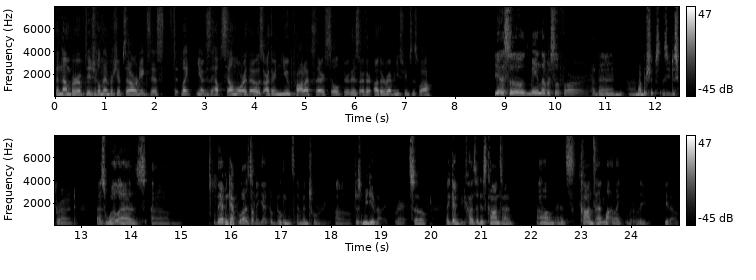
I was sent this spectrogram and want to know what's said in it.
the number of digital memberships that already exist? Like, you know, does it help sell more of those? Are there new products that are sold through this? Are there other revenue streams as well? Yeah, so main levers so far have been uh, memberships, as you described, as well as um, they haven't capitalized on it yet, but building this inventory of just media value, right? So again, because it is content, um, and it's content like literally, you know,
